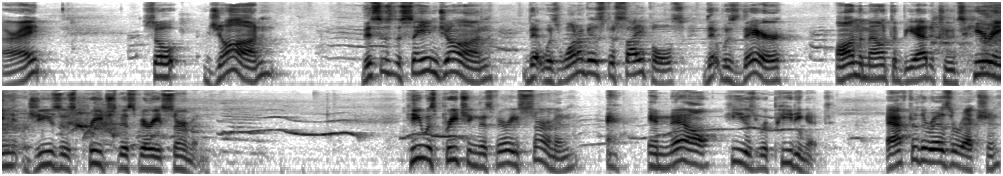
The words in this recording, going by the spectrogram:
All right? So, John, this is the same John that was one of his disciples that was there on the Mount of Beatitudes hearing Jesus preach this very sermon. He was preaching this very sermon, and now he is repeating it. After the resurrection,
